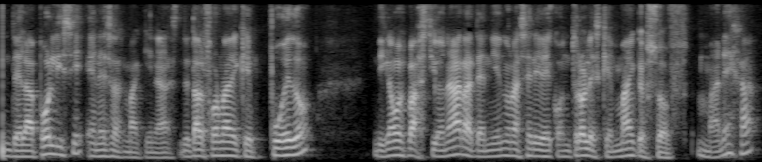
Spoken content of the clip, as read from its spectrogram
de la policy en esas máquinas, de tal forma de que puedo, digamos, bastionar atendiendo una serie de controles que Microsoft maneja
